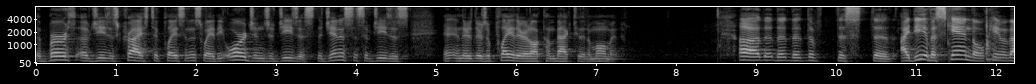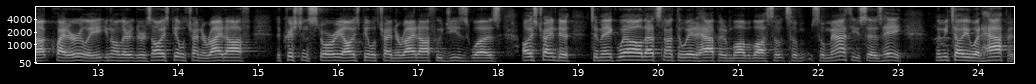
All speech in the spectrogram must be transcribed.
The birth of Jesus Christ took place in this way the origins of Jesus, the genesis of Jesus, and there, there's a play there that I'll come back to in a moment. Uh, the, the, the, the, the idea of a scandal came about quite early. You know, there, there's always people trying to write off the Christian story, always people trying to write off who Jesus was, always trying to, to make, well, that's not the way it happened, blah, blah, blah. So, so, so Matthew says, hey, let me tell you what happened.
